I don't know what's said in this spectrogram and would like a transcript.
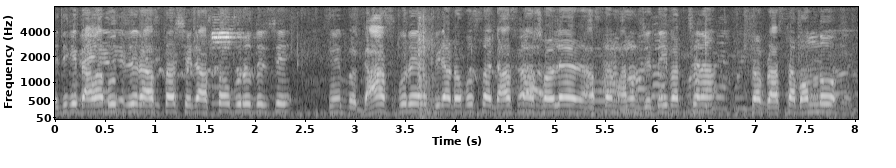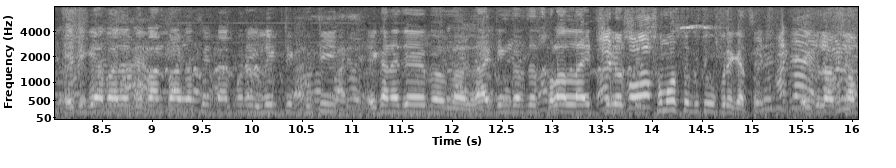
এদিকে বেলাবুদ্ধ যে রাস্তা সে রাস্তাও অবরোধ হয়েছে। সে গাছ পরে বিরাট অবস্থা গাছ না সরলে রাস্তায় মানুষ যেতেই পারছে না। সব রাস্তা বন্ধ এদিকে আবার দোকানপাট আছে তারপরে ইলেকট্রিক খুঁটি এখানে যে লাইটিং ব্যবস্থা সোলার লাইট ছিল সমস্ত কিছু উপরে গেছে। এগুলো সব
